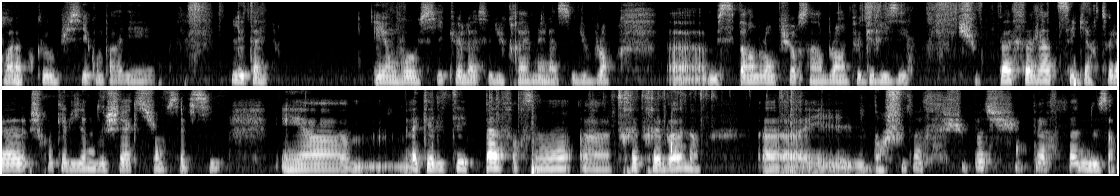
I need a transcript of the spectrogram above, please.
Voilà, pour que vous puissiez comparer les, les tailles. Et on voit aussi que là, c'est du crème et là, c'est du blanc. Euh, mais c'est pas un blanc pur, c'est un blanc un peu grisé. Je suis pas fanat de ces cartes-là. Je crois qu'elles viennent de chez Action, celles-ci. Et la qualité n'est pas forcément très très bonne. et bon, je ne suis, suis, pas super fan de ça.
